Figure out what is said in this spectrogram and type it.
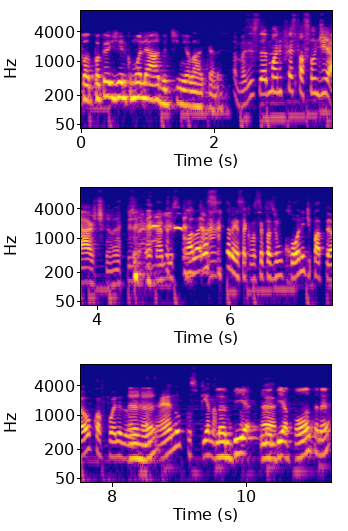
pa- papel higiênico molhado tinha lá, cara. Ah, mas isso é manifestação de arte, né? Na minha escola era assim também, só que você fazia um cone de papel com a folha do Aham. caderno, cuspia na Lambia, É. lambia a ponta, né?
